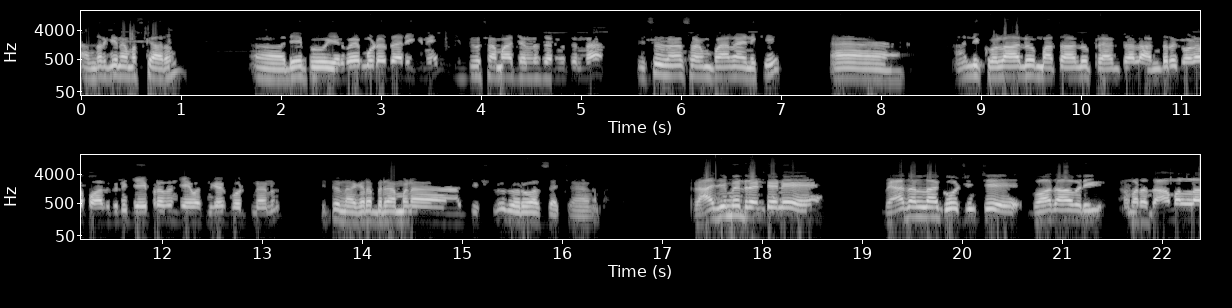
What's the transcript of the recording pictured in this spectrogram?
అందరికీ నమస్కారం. ఆ, రేపు ఇరవై మూడో తారీఖుని హిందూ సమాజంలో జరుగుతున్న విశ్వ సంపారానికి ఆ, అన్ని కులాలు మతాలు ప్రాంతాలు అందరూ కూడా పాల్గొని జయప్రదం చేయవలసిందిగా కోరుతున్నాను. ఇటు నగర బ్రాహ్మణ అధ్యక్షులు దూరవాల్సి సత్యనారాయణ. రాజమండ్రి అంటేనే వేదంలా ఘోషించే గోదావరి అమర దామల్లా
